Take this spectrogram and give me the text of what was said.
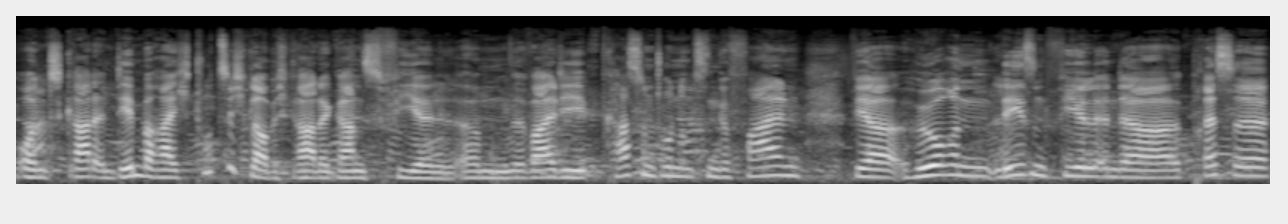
und gerade in dem Bereich tut sich, glaube ich, gerade ganz viel, ähm, weil die Kassen tun uns einen Gefallen. Wir hören, lesen viel in der Presse.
